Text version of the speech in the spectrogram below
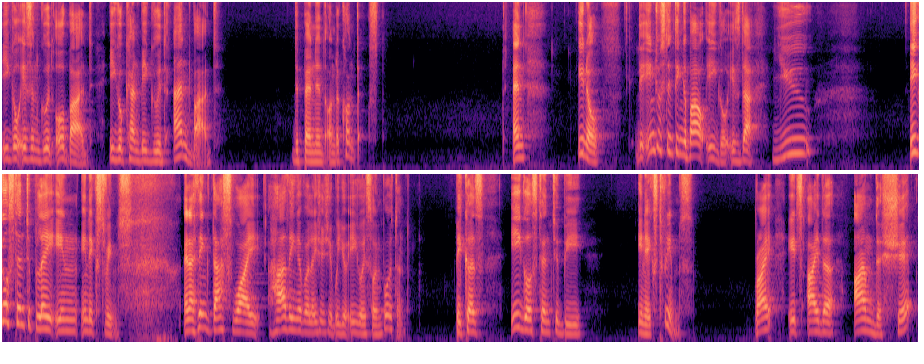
ego isn't good or bad, ego can be good and bad, dependent on the context. And, you know, the interesting thing about ego is that you, egos tend to play in, in extremes. And I think that's why having a relationship with your ego is so important. Because egos tend to be in extremes, right? It's either I'm the shit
